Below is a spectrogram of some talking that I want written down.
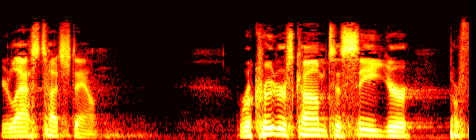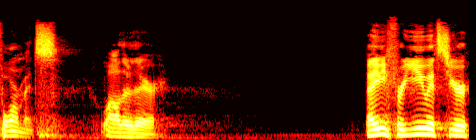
your last touchdown. Recruiters come to see your performance while they're there. Maybe for you, it's your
